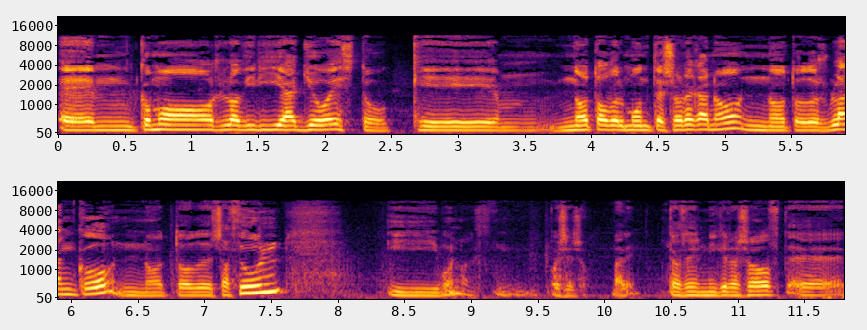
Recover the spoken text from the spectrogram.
¿Cómo os lo diría yo esto? Que em, no todo el monte es orégano, no todo es blanco, no todo es azul. Y bueno, pues eso, ¿vale? Entonces Microsoft, eh,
